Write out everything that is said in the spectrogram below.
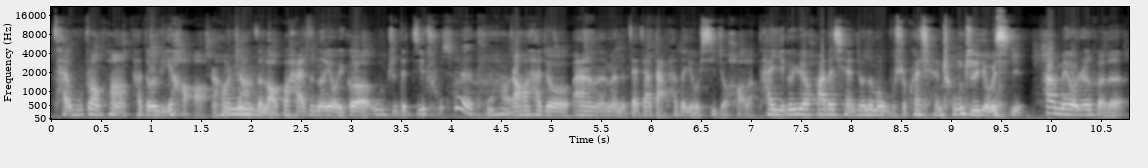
财务状况他都理好，然后这样子老婆孩子能有一个物质的基础，这挺好。然后他就安安稳稳的在家打他的游戏就好了。他一个月花的钱就那么五十块钱充值游戏，他没有任何的，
